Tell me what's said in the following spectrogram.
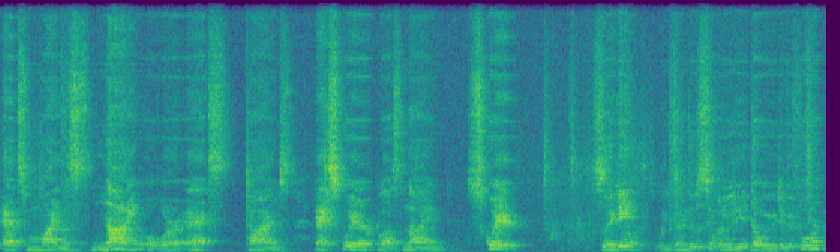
x minus 9 over x times x squared plus 9 squared. So again, we're going to do similarly the way we did before.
